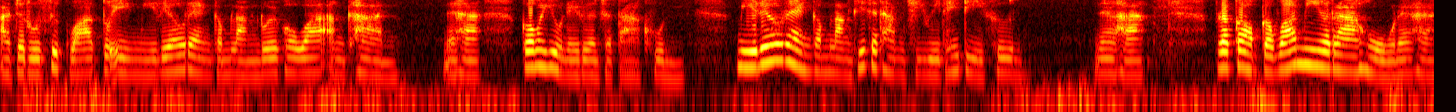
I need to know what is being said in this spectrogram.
อาจจะรู้สึกว่าตัวเองมีเรี่ยวแรงกำลังด้วยเพราะว่าอังคาร นะคะก็มาอยู่ในเรือนชะตาคุณ มีเรี่ยวแรงกำลังที่จะทำชีวิตให้ดีขึ้นนะคะประกอบกับว่ามีราหูนะคะ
